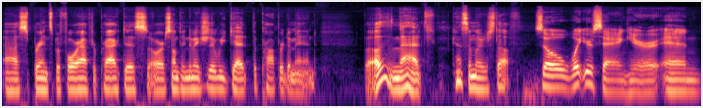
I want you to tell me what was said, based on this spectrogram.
uh, sprints before after practice or something to make sure that we get the proper demand. But other than that, it's kind of similar to stuff. So what you're saying here, and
